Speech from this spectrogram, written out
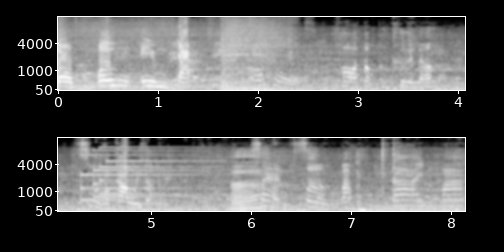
จบปึ้งอิ่มกัดโอ้โห พอตกกลางคืนแล้ว สวยกว่าเก่าอีกอะเออแสนเสริงแบบได้มาก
